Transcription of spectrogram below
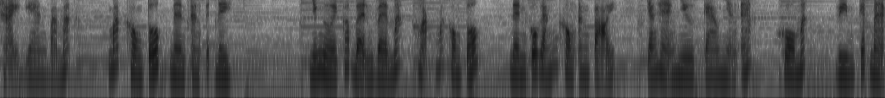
hại gan và mắt. Mắt không tốt nên ăn ít đi. Những người có bệnh về mắt hoặc mắt không tốt nên cố gắng không ăn tỏi, chẳng hạn như cao nhãn áp, khô mắt, viêm kết mạc.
